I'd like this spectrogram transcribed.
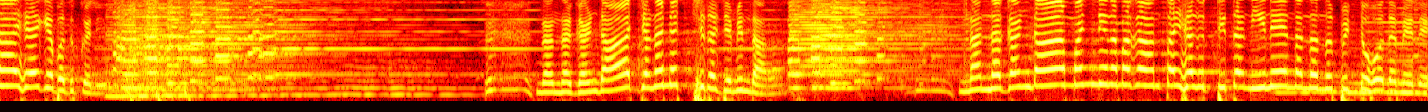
ನಾ ಹೇಗೆ ಬದುಕಲಿ? ನನ್ನ ಗಂಡ ಜನ ಮೆಚ್ಚಿದ ಜಮೀನ್ದಾರ. ನನ್ನ ಗಂಡ ಮಣ್ಣಿನ ಮಗ ಅಂತ ಹೇಳುತ್ತಿದ್ದ ನೀನೇ ನನ್ನನ್ನು ಬಿಟ್ಟು ಹೋದ ಮೇಲೆ.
